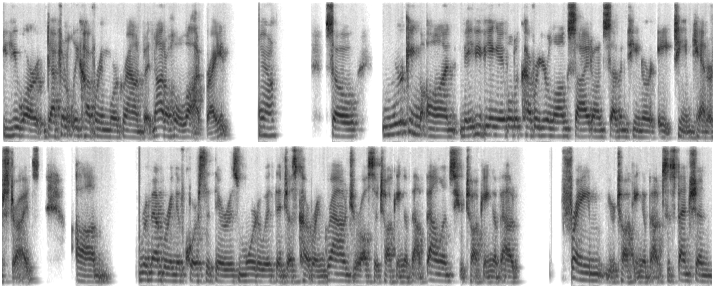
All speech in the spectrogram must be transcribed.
you are definitely covering more ground, but not a whole lot, right? Yeah. So working on maybe being able to cover your long side on 17 or 18 canter strides. Um, remembering, of course, that there is more to it than just covering ground. You're also talking about balance, you're talking about frame, you're talking about suspension.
